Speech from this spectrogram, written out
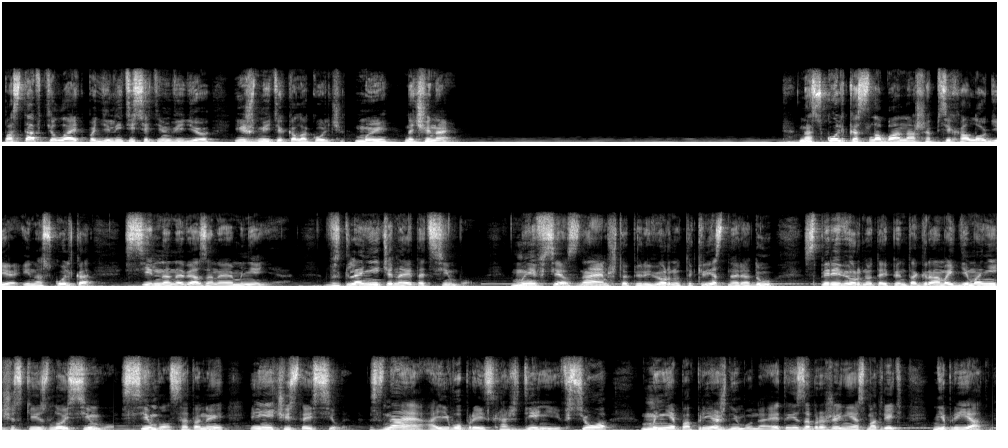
поставьте лайк, поделитесь этим видео и жмите колокольчик. Мы начинаем. Насколько слаба наша психология и насколько сильно навязанное мнение. Взгляните на этот символ. Мы все знаем, что перевернутый крест наряду с перевернутой пентаграммой демонический злой символ. Символ сатаны и нечистой силы. Зная о его происхождении все, мне по-прежнему на это изображение смотреть неприятно.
